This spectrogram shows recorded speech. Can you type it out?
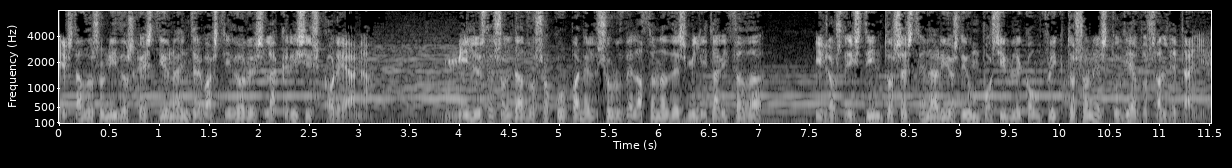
Estados Unidos gestiona entre bastidores la crisis coreana. Miles de soldados ocupan el sur de la zona desmilitarizada y los distintos escenarios de un posible conflicto son estudiados al detalle.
